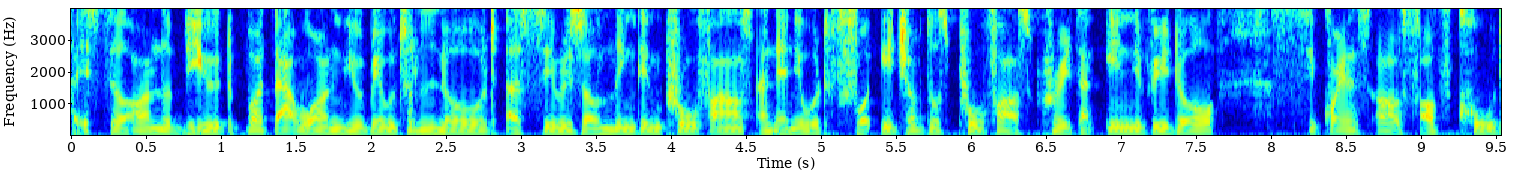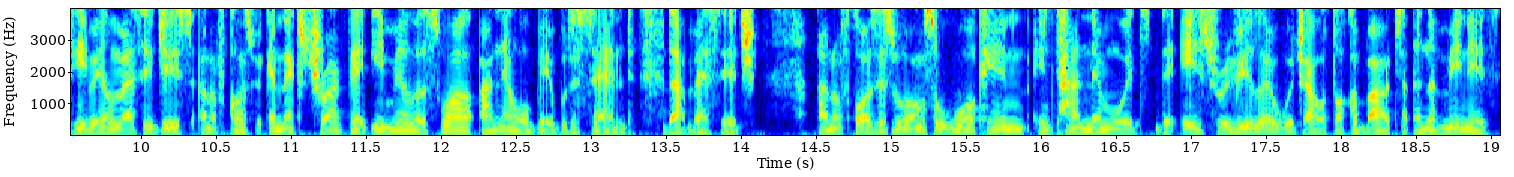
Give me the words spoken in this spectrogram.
It's still on the build, but that one you'll be able to load a series of LinkedIn profiles, and then you would for each of those profiles create an individual sequence of, of cold email messages. And of course, we can extract their email as well, and then we'll be able to send that message. And of course, this will also work in, in tandem with the ACE Revealer, which I'll talk about in a minute.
